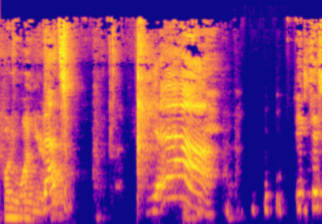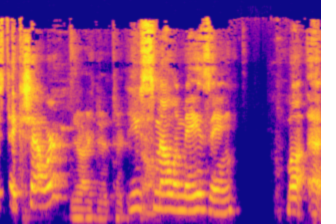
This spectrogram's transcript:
21 years That's, old. yeah. you just take a shower? Yeah, I did take a You shower. smell amazing. Well, uh,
